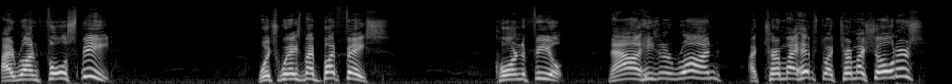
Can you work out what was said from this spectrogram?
I run full speed. Which way is my butt face? Corner of the field. Now he's gonna run. I turn my hips. Do I turn my shoulders?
